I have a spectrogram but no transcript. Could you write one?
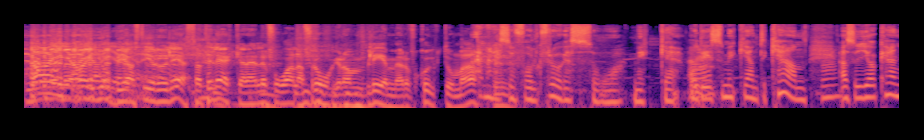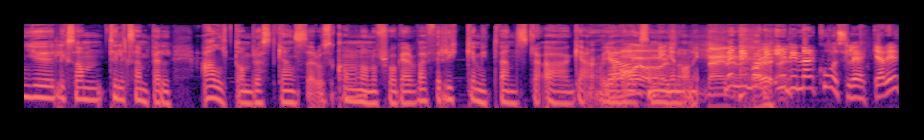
men vad är jobbigast? Är det att läsa till läkare eller få alla frågor om blemer och sjukdomar? Men alltså, folk frågar så mycket och det är så mycket jag inte kan. Alltså, jag kan ju liksom, till exempel allt om bröstcancer och så kommer någon och frågar varför rycker mitt vänstra öga? Och jag har liksom ja, ingen aning. Nej, nej, Men det var, nej. är det narkosläkare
